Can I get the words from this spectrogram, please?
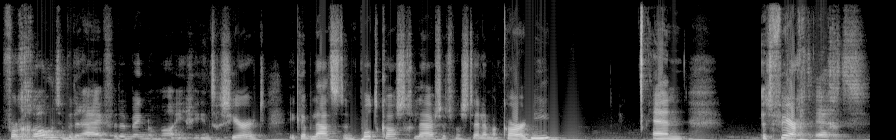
Voor grote bedrijven, daar ben ik nog wel in geïnteresseerd. Ik heb laatst een podcast geluisterd van Stella McCartney. En het vergt echt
